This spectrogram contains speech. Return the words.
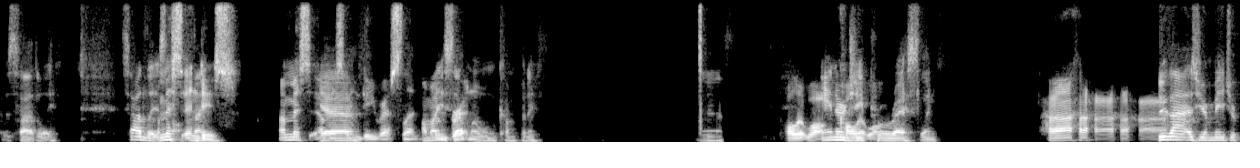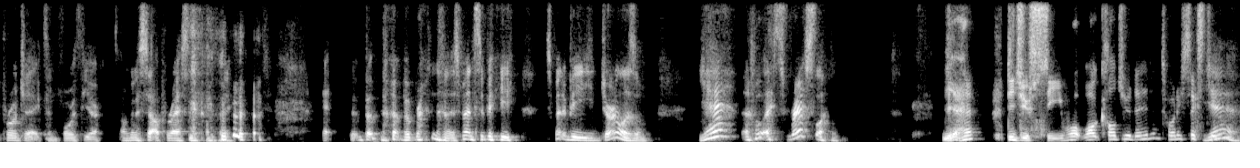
But sadly, sadly, I miss not indies. I miss I miss indie wrestling. I might in set up my own company. Yeah. Call it what? Energy Call it Pro what? Wrestling. Ha ha ha ha ha. Do that as your major project in fourth year. I'm going to set up a wrestling company. Eh, but, but, but Brendan, it's meant to be it's meant to be journalism. Yeah, it's wrestling. Yeah. Did you see what WhatCulture did in 2016? Yeah,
